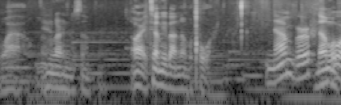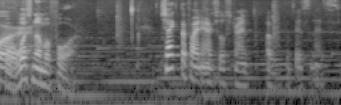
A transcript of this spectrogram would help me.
Wow, Yeah. I'm learning something. All right, tell me about number four. Number four. Number four. What's number four? Check the financial strength of the business.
